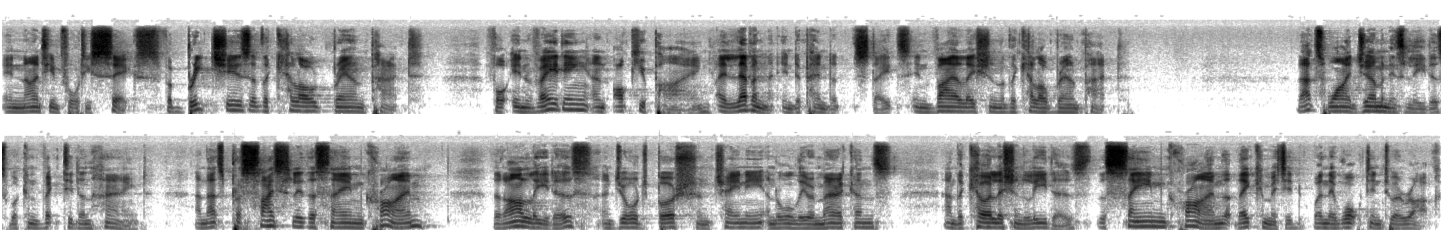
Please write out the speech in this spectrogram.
in 1946 for breaches of the Kellogg Briand Pact for invading and occupying 11 independent states in violation of the Kellogg Briand Pact. That's why Germany's leaders were convicted and hanged. And that's precisely the same crime that our leaders, and George Bush and Cheney and all the Americans, and the coalition leaders the same crime that they committed when they walked into Iraq.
